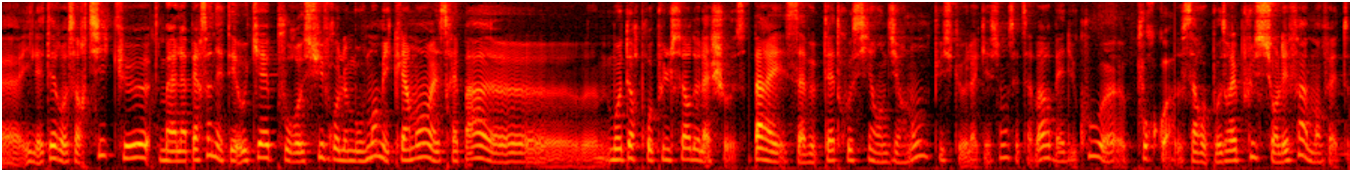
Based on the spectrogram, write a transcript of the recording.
Euh, il était ressorti que bah, la personne était ok pour suivre le mouvement, mais clairement, elle serait pas euh, moteur propulseur de la chose. Pareil, ça veut peut-être aussi en dire non, puisque la question c'est de savoir, bah, du coup, euh, pourquoi? Ça reposerait plus sur les femmes, en fait.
